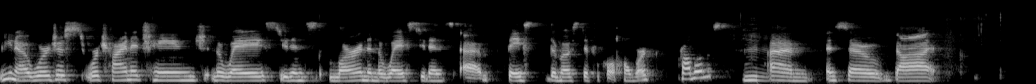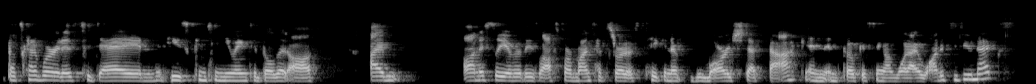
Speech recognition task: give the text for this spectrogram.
you know we're just we're trying to change the way students learn and the way students um, face the most difficult homework problems mm. um, and so that that's kind of where it is today and he's continuing to build it off i'm honestly over these last four months have sort of taken a large step back and, and focusing on what i wanted to do next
